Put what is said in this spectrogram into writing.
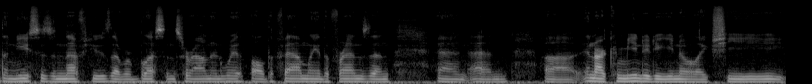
the nieces and nephews that we're blessed and surrounded with, all the family, the friends, and and and uh, in our community. You know, like she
